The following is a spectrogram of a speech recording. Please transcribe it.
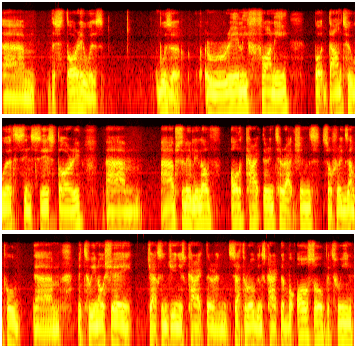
Um, the story was was a, a really funny but down to earth, sincere story. Um, I absolutely love all the character interactions. So, for example, um, between O'Shea Jackson Jr.'s character and Seth Rogen's character, but also between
